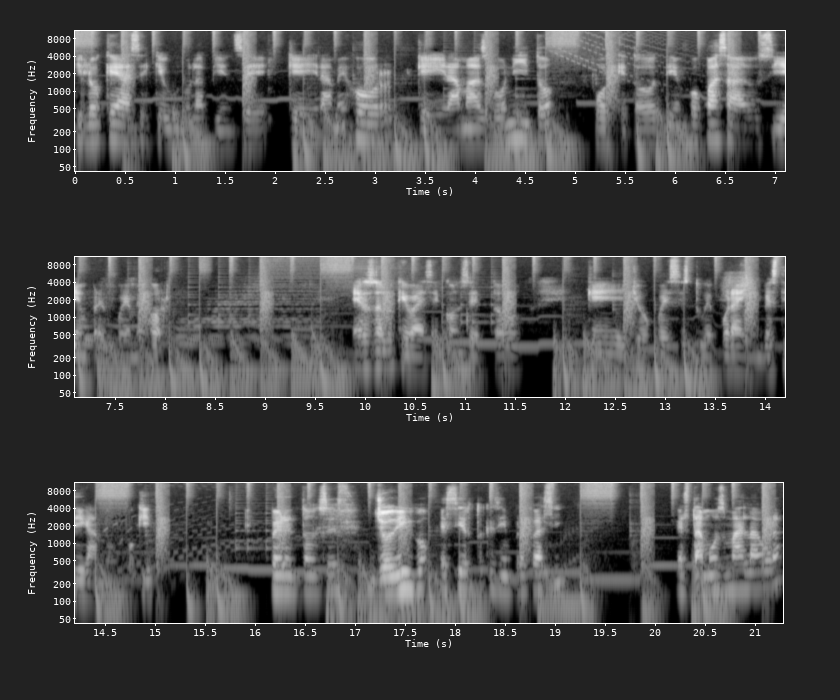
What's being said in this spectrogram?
Y lo que hace que uno la piense que era mejor, que era más bonito, porque todo tiempo pasado siempre fue mejor. Eso es a lo que va ese concepto que yo pues estuve por ahí investigando un poquito. Pero entonces, Yo digo, ¿es cierto que siempre fue así? ¿Estamos mal ahora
